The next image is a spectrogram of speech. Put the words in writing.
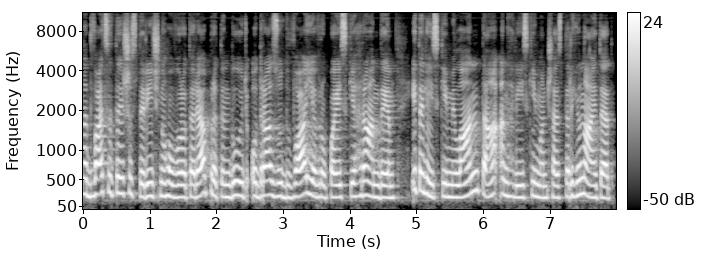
на 26-річного воротаря претендують одразу два європейські гранди: італійський Мілан та англійський Манчестер Юнайтед.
